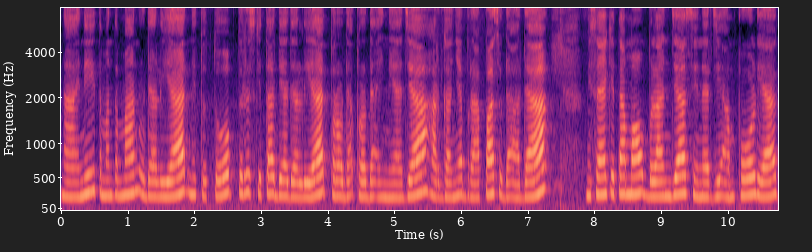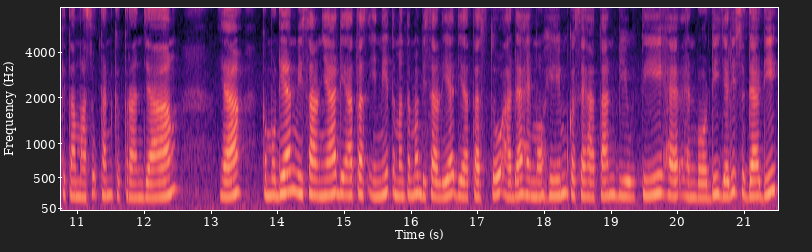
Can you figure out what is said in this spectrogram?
Nah ini teman-teman udah lihat ini tutup. Terus kita dia ada lihat produk-produk ini aja harganya berapa sudah ada. Misalnya kita mau belanja sinergi ampul ya kita masukkan ke keranjang ya. Kemudian misalnya di atas ini teman-teman bisa lihat di atas tuh ada hemohim kesehatan beauty hair and body. Jadi sudah di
